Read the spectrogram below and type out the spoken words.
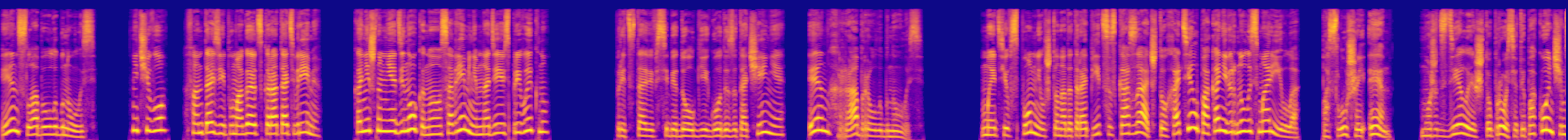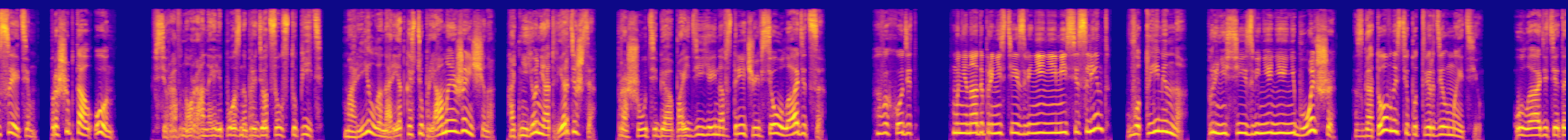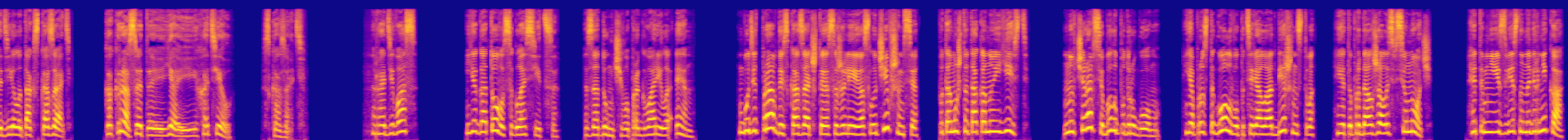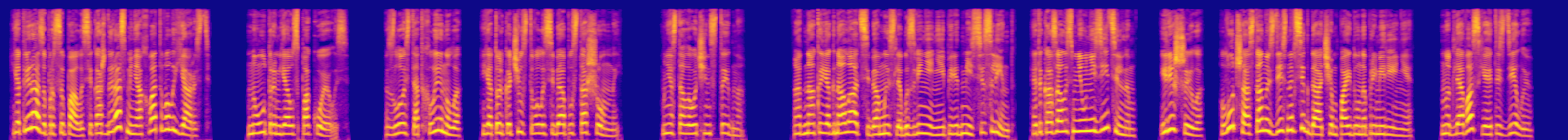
Энн слабо улыбнулась. «Ничего, фантазии помогают скоротать время. Конечно, мне одиноко, но со временем, надеюсь, привыкну». Представив себе долгие годы заточения, Энн храбро улыбнулась. Мэтью вспомнил, что надо торопиться сказать, что хотел, пока не вернулась Марилла. «Послушай, Энн, может, сделаешь, что просят, и покончим с этим?» — прошептал он. «Все равно рано или поздно придется уступить. Марилла на редкость упрямая женщина, от нее не отвертишься. Прошу тебя, пойди ей навстречу, и все уладится». «Выходит, мне надо принести извинения миссис Линд?» «Вот именно! Принеси извинения не больше!» С готовностью подтвердил Мэтью. «Уладить это дело, так сказать. Как раз это я и хотел сказать». «Ради вас я готова согласиться», задумчиво проговорила Энн. Будет правдой сказать, что я сожалею о случившемся, потому что так оно и есть. Но вчера все было по-другому. Я просто голову потеряла от бешенства, и это продолжалось всю ночь. Это мне известно наверняка. Я три раза просыпалась, и каждый раз меня охватывала ярость. Но утром я успокоилась. Злость отхлынула, я только чувствовала себя опустошенной. Мне стало очень стыдно. Однако я гнала от себя мысль об извинении перед миссис Линд. Это казалось мне унизительным, и решила, лучше останусь здесь навсегда, чем пойду на примирение. Но для вас я это сделаю,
